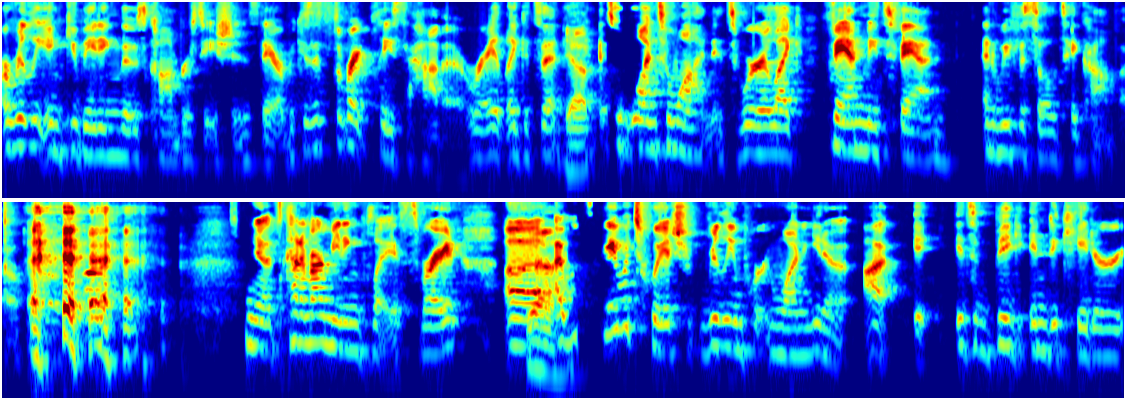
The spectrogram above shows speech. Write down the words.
are really incubating those conversations there because it's the right place to have it, right? Like it's a yep. it's a one to one. It's where like fan meets fan and we facilitate combo. you know, it's kind of our meeting place, right? Uh, yeah. I would say with Twitch, really important one. You know, uh, it, it's a big indicator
